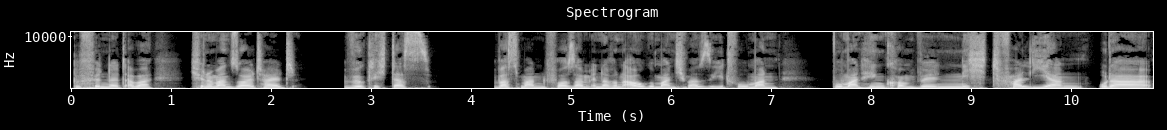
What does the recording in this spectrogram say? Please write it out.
befindet. Aber ich finde, man sollte halt wirklich das, was man vor seinem inneren Auge manchmal sieht, wo man wo man hinkommen will, nicht verlieren oder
